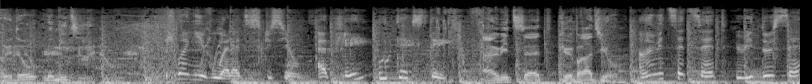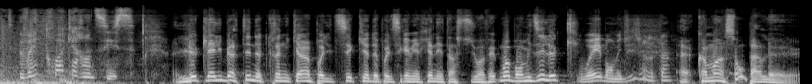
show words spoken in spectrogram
Trudeau le midi. Joignez-vous à la discussion. Appelez ou textez 187 Cube Radio. 1877 827 2346. Luc La Liberté, notre chroniqueur politique de politique américaine, est en studio avec moi. Bon midi, Luc. Oui, bon midi, Jonathan. Euh, commençons par le,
